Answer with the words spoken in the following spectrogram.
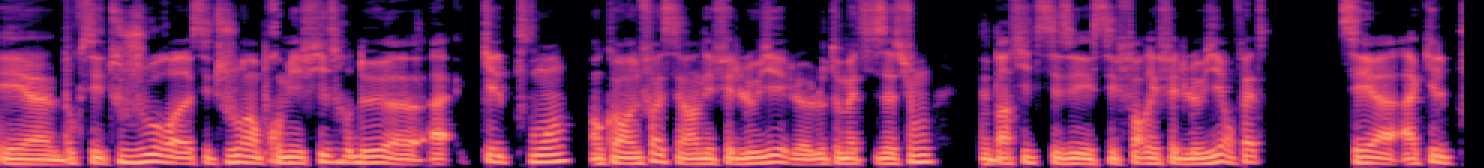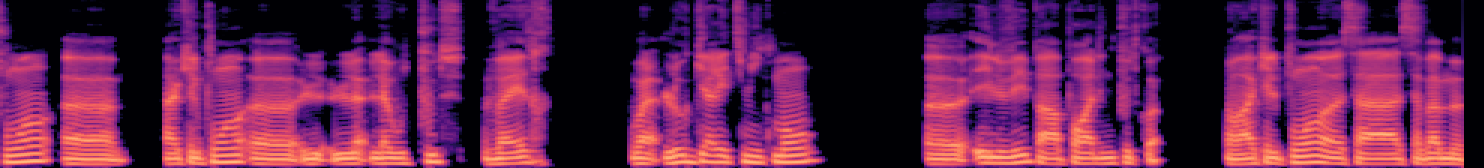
Et euh, donc c'est toujours euh, c'est toujours un premier filtre de euh, à quel point encore une fois c'est un effet de levier l'automatisation fait partie de ces, ces forts effets de levier en fait. C'est à, quel point à quel point l'output va être voilà logarithmiquement élevé par rapport à l'input quoi. Alors à quel point ça ça va me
